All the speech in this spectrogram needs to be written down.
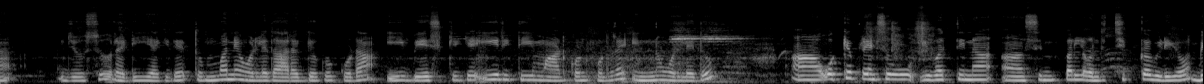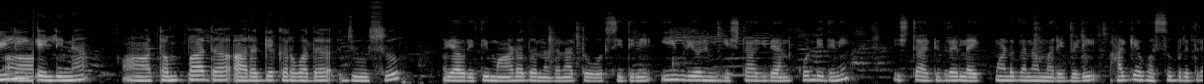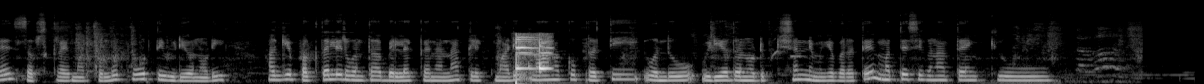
ಜ್ಯೂಸು ರೆಡಿಯಾಗಿದೆ ತುಂಬಾ ಒಳ್ಳೆಯದು ಆರೋಗ್ಯಕ್ಕೂ ಕೂಡ. ಈ ಬೇಸಿಗೆಗೆ ಈ ರೀತಿ ಮಾಡ್ಕೊಂಡು ಕುಡಿದ್ರೆ ಇನ್ನೂ ಒಳ್ಳೆಯದು ಓಕೆ ಫ್ರೆಂಡ್ಸು ಇವತ್ತಿನ ಸಿಂಪಲ್ ಒಂದು ಚಿಕ್ಕ ವಿಡಿಯೋ ಬಿಳಿ ಎಳ್ಳಿನ ತಂಪಾದ ಆರೋಗ್ಯಕರವಾದ ಜ್ಯೂಸು ಯಾವ ರೀತಿ ಮಾಡೋದು ಅನ್ನೋದನ್ನು ತೋರಿಸಿದ್ದೀನಿ. ಈ ವಿಡಿಯೋ ನಿಮ್ಗೆ ಇಷ್ಟ ಆಗಿದೆ ಅಂದ್ಕೊಂಡಿದ್ದೀನಿ ಇಷ್ಟ ಆಗಿದ್ದರೆ ಲೈಕ್ ಮಾಡೋದನ್ನು ಮರಿಬೇಡಿ. ಹಾಗೆ ಹೊಸಬ್ರಿದ್ರೆ ಸಬ್ಸ್ಕ್ರೈಬ್ ಮಾಡಿಕೊಂಡು ಪೂರ್ತಿ ವಿಡಿಯೋ ನೋಡಿ. ಹಾಗೆ ಪಕ್ಕದಲ್ಲಿರುವಂಥ ಬೆಲ್ಲೈಕನನ್ನು ಕ್ಲಿಕ್ ಮಾಡಿ. ನಾನು ಹಾಕೋ ಪ್ರತಿ ಒಂದು ವಿಡಿಯೋದ ನೋಟಿಫಿಕೇಷನ್ ನಿಮಗೆ ಬರುತ್ತೆ. ಮತ್ತೆ ಸಿಗೋಣ. Thank you.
